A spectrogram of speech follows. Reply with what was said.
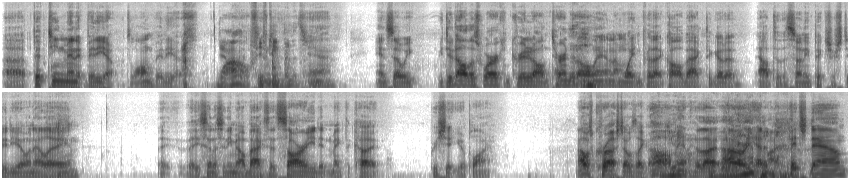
uh, 15 minute video. It's a long video. Wow. Fifteen minutes. Yeah. And so we, we did all this work and created all and turned it all in. I'm waiting for that call back to go to out to the Sony Picture Studio in LA and they, they sent us an email back said, Sorry you didn't make the cut. Appreciate you applying. I was crushed. I was like, Oh man, because I, already had my pitch down.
